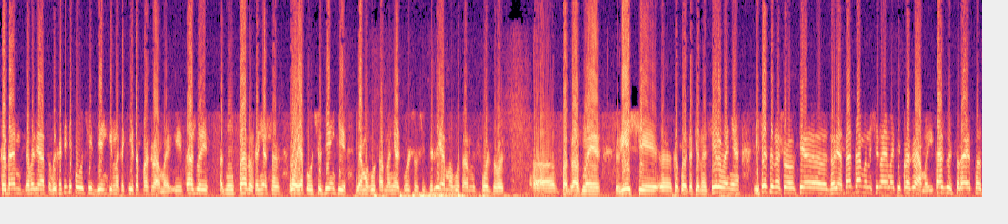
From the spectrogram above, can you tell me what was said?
когда им говорят, вы хотите получить деньги на какие-то программы, и каждый администратор, конечно, о, я получу деньги, я могу там нанять больше учителей, я могу там использовать э, под разные вещи э, какое-то финансирование. Естественно, что все говорят, да, да, мы начинаем эти программы, и каждый старается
